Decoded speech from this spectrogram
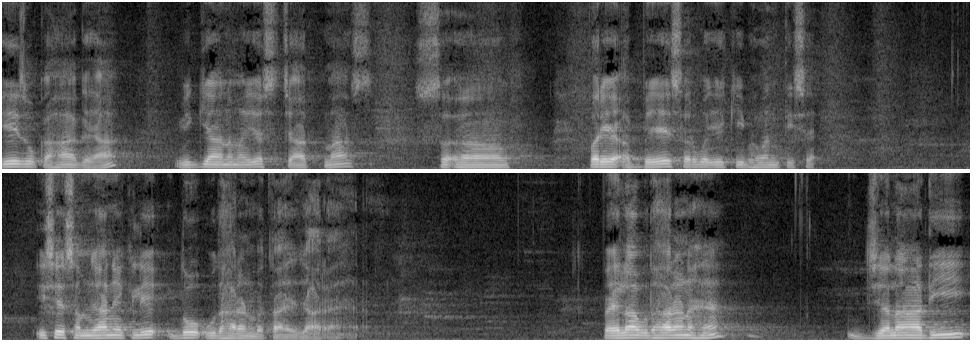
ये जो कहा गया, विज्ञानमयश्चात्मा परे अव्यय सर्व एक ही भवंती से। इसे समझाने के लिए दो उदाहरण बताए जा रहे हैं। पहला उदाहरण है, जलादि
